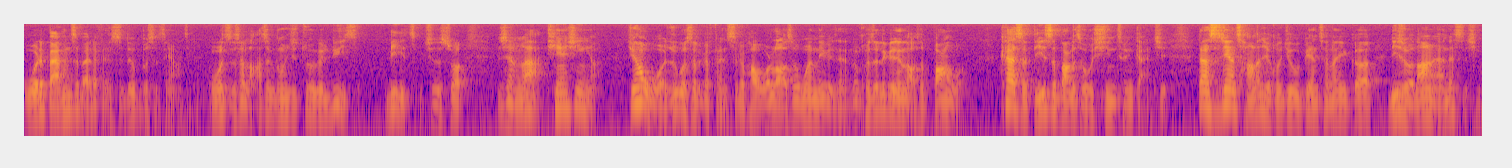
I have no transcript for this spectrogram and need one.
我的百分之百的粉丝都不是这样子的，我只是拿这个东西做一个例子，例子就是说人啊，天性啊，就像我如果是那个粉丝的话，我老是问那个人，或者那个人老是帮我，开始第一次帮的时候心存感激，但时间长了以后就变成了一个理所当然的事情，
